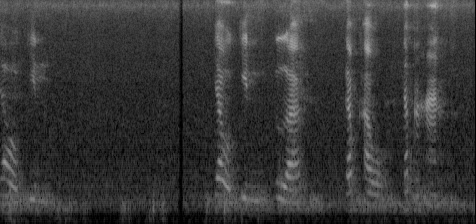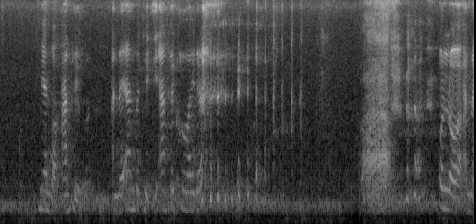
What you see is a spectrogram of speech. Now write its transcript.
เจ้ากิน เจ้ากินเกลือกับเขากับอาหาร เมียนบอกอ่านถึงอันใดอ่านไปถึงสิอ่านค่อยๆเด้อคนรออันไหน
